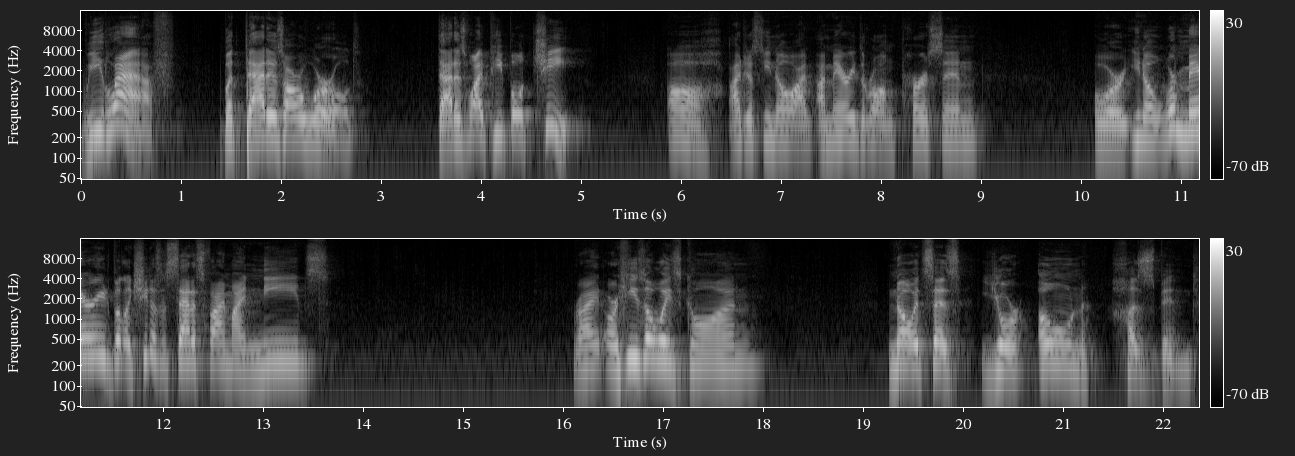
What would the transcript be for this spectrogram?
We laugh, but that is our world. That is why people cheat. Oh, I just, you know, I, I married the wrong person. Or, you know, we're married, but like she doesn't satisfy my needs. Right? Or he's always gone. No, it says your own husband.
